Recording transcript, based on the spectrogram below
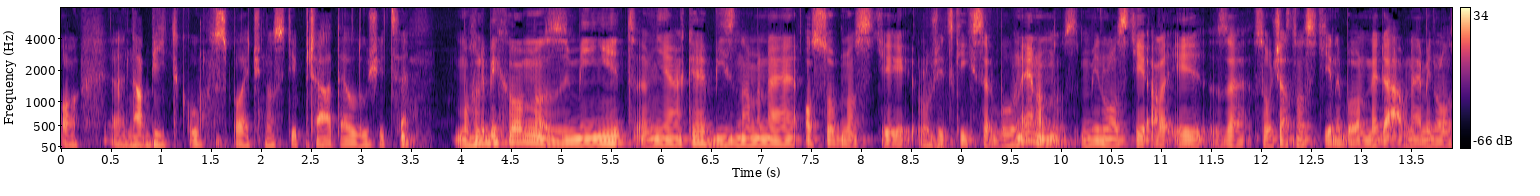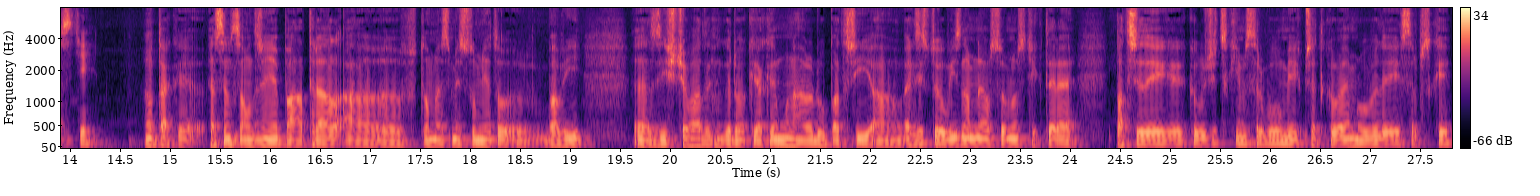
o e, nabídku společnosti Přátel Lužice. Mohli bychom zmínit nějaké významné osobnosti lužických Srbů, nejenom z minulosti, ale i ze současnosti nebo nedávné minulosti? No tak já jsem samozřejmě pátral a e, v tomhle smyslu mě to e, baví e, zjišťovat, kdo k jakému národu patří a existují významné osobnosti, které patřily k lužickým Srbům, jejich předkové mluvili srbsky,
